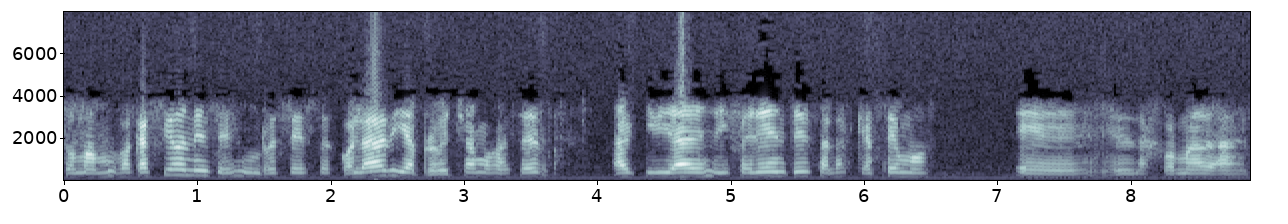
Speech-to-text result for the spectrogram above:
tomamos vacaciones, es un receso escolar y aprovechamos a hacer actividades diferentes a las que hacemos eh, en las jornadas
